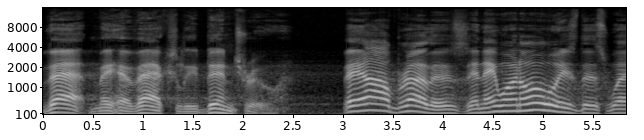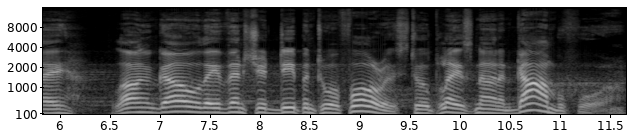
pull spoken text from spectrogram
That may have actually been true. They are brothers, and they weren't always this way. Long ago, they ventured deep into a forest to a place none had gone before.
